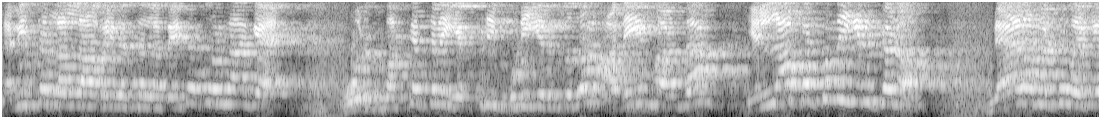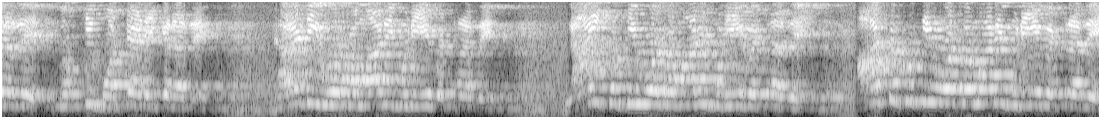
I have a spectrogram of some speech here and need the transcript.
நபி செல்லம் என்ன சொன்னாங்க? ஒரு பக்கத்துல எப்படி முடி இருக்குதோ அதே மாதிரிதான் எல்லா பக்கமும் இருக்கணும். மேல மட்டும் வைக்கிறது சுத்தி மொட்டை அடிக்கிறது கரடி ஓடுற மாதிரி முடிய வெட்டுறது நாய்க்குட்டி ஓடுற மாதிரி முடிய வெட்டுறது ஆட்டுக்குட்டி ஓடுற மாதிரி முடிய வெட்டுறது.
